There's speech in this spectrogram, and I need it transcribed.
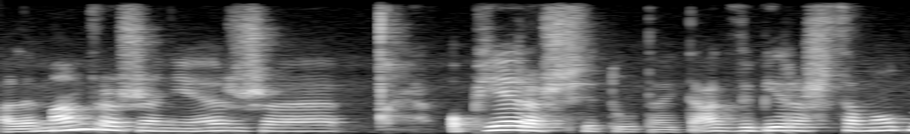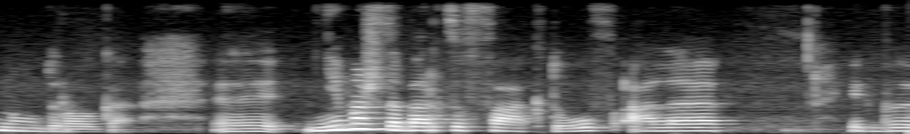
ale mam wrażenie, że opierasz się tutaj, tak? wybierasz samotną drogę. Y, nie masz za bardzo faktów, ale jakby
